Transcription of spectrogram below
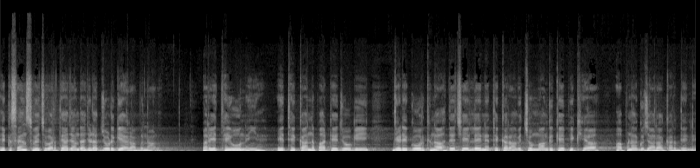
ਇੱਕ ਸੈਂਸ ਵਿੱਚ ਵਰਤਿਆ ਜਾਂਦਾ ਜਿਹੜਾ ਜੁੜ ਗਿਆ ਰੱਬ ਨਾਲ। ਪਰ ਇੱਥੇ ਉਹ ਨਹੀਂ ਹੈ। ਇੱਥੇ ਕੰਨ ਪਾਟੇ ਜੋਗੀ ਜਿਹੜੇ ਗੋਰਖਨਾਥ ਦੇ ਚੇਲੇ ਨੇ ਤੇ ਘਰਾਂ ਵਿੱਚੋਂ ਮੰਗ ਕੇ ਭਿੱਖਿਆ ਆਪਣਾ ਗੁਜ਼ਾਰਾ ਕਰਦੇ ਨੇ।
